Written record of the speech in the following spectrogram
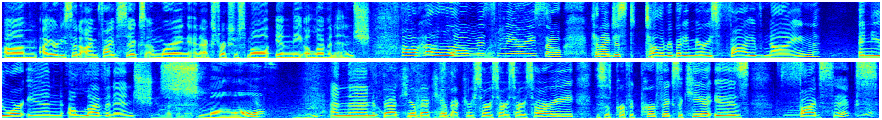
Um, I already said I'm 5'6. I'm wearing an extra, extra small in the 11 inch. Oh, hello, Miss Mary. So, can I just tell everybody Mary's 5'9 and you are in 11 inch 11 small. Yes. Mm-hmm. And then back here, back here, back here. Sorry, sorry, sorry, sorry. This is perfect, perfect. Zakia is five six.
